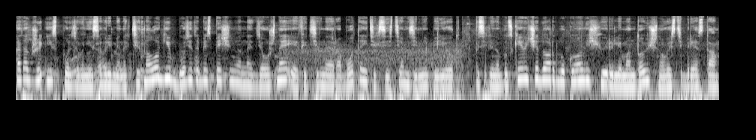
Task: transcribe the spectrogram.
а также использовании современных технологий будет обеспечена надежная и эффективная работа этих систем в зимний период. Василина Буцкевич, Эдуард Букунович, Юрий Лимонтович. Новости Бреста.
